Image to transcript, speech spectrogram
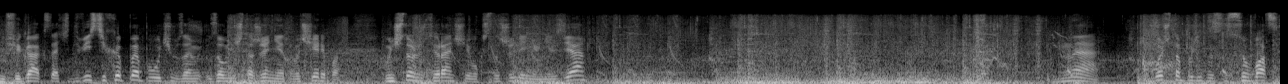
Нифига, кстати, 200 хп получил за, за уничтожение этого черепа. Уничтожить раньше его, к сожалению, нельзя. На. Вот что будет суваться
